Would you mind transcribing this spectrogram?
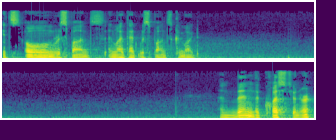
its own response and let that response come out. And then the questioner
